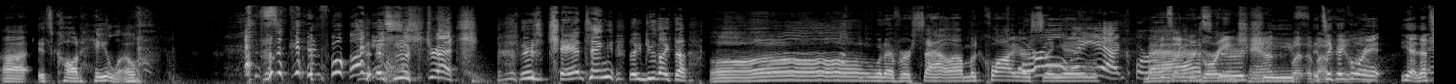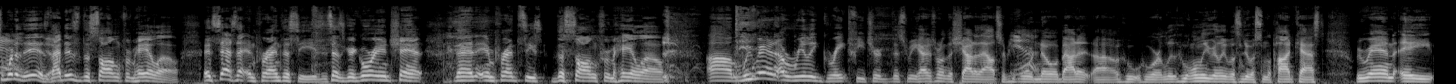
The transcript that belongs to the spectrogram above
Uh, it's called Halo. That's a good point. This is a stretch. There's chanting. They do like the oh whatever sound. I'm a choir Choral, singing. yeah, choral. It's like Master Gregorian chant, Chief. but about it's a Gregorian. Yeah, that's Yeah. what it is. Yeah. That is the song from Halo. It says that in parentheses. It says Gregorian chant, then in parentheses the song from Halo. Um, we ran a really great feature this week. I just wanted to shout it out so people Yeah. would know about it. Uh, who who are li- who only really listen to us on the podcast. We ran a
